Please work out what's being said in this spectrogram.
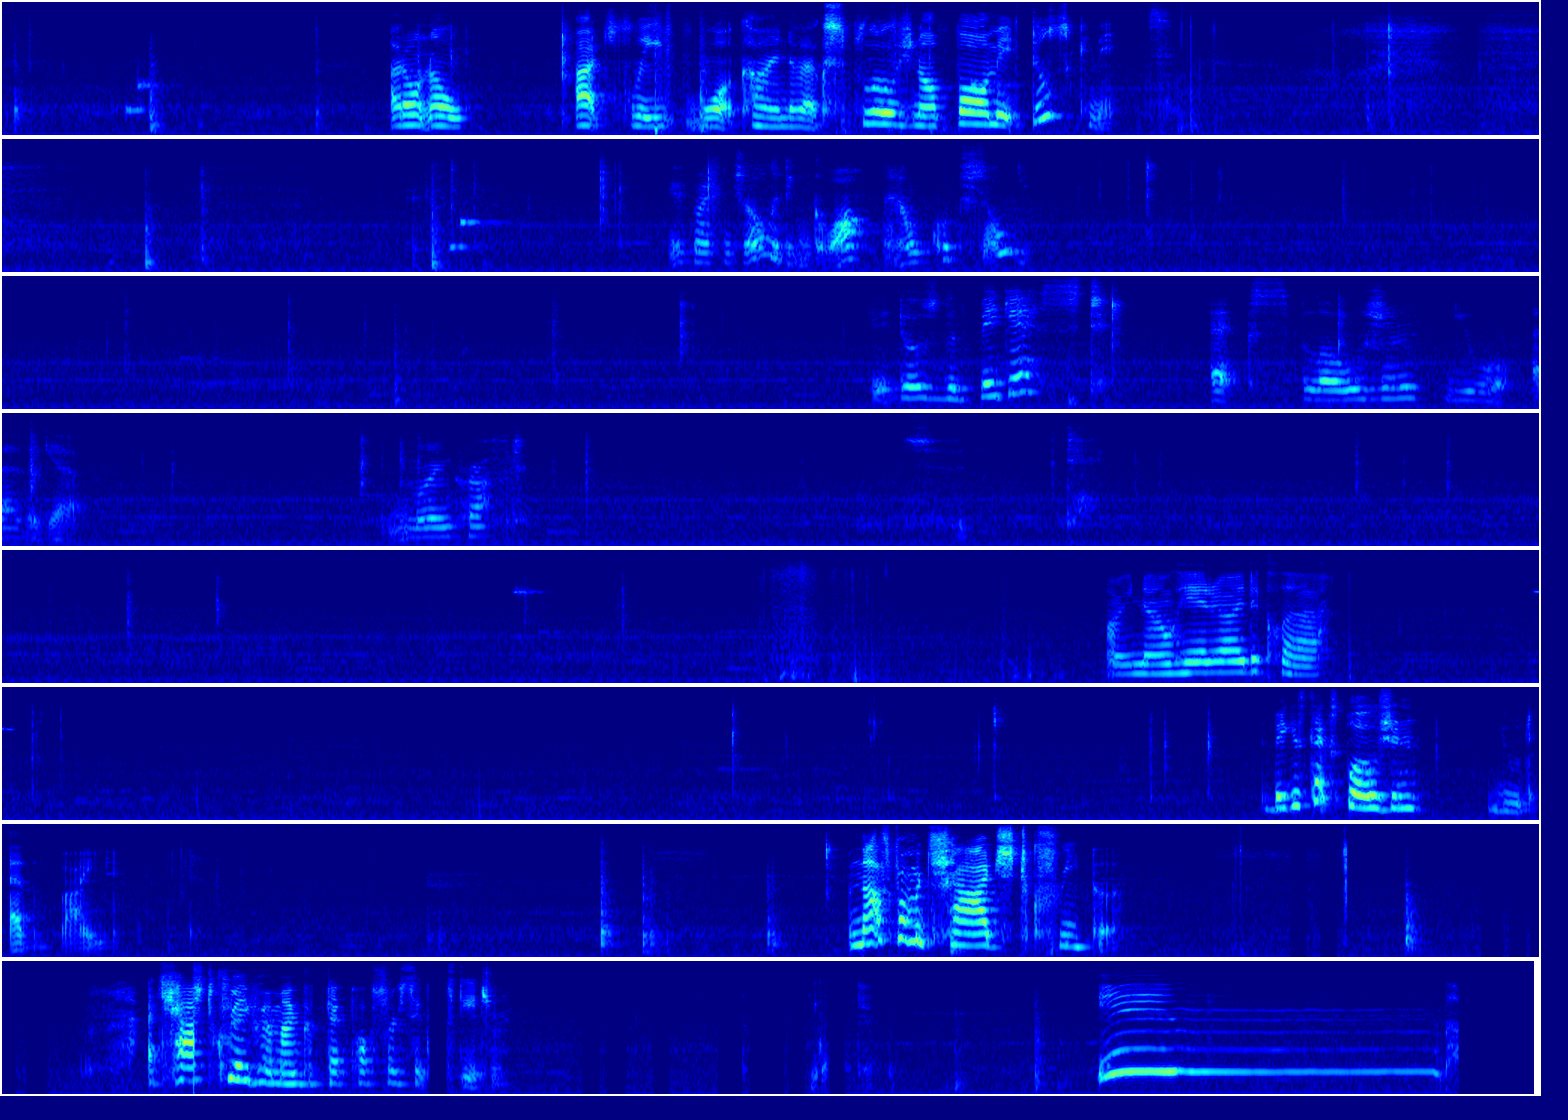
I don't know actually what kind of explosion or bomb it does commit. If my controller didn't go off, then I could show you. It does the biggest explosion you will ever get in Minecraft. I now here I declare the biggest explosion you'd ever find. And that's from a charged creeper. A charged creeper in Minecraft Xbox 360 edition.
